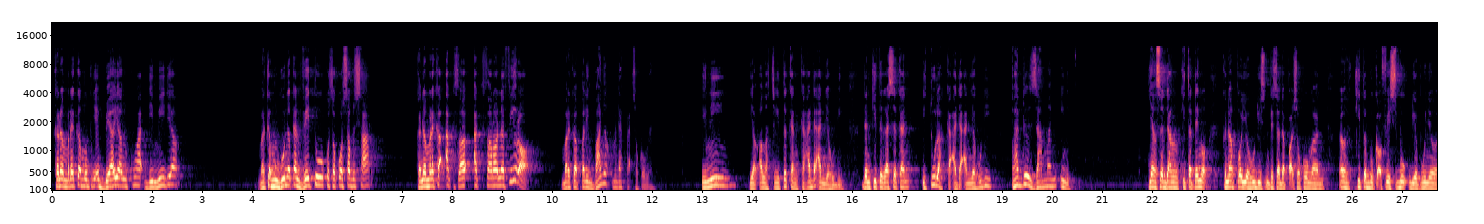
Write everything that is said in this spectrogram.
kerana mereka mempunyai biaya yang kuat di media, mereka menggunakan veto kosa-kosa besar. Kerana mereka aktsara nafira. Mereka paling banyak mendapat sokongan. Ini yang Allah ceritakan keadaan Yahudi. Dan kita rasakan itulah keadaan Yahudi pada zaman ini yang sedang kita tengok kenapa Yahudi sentiasa dapat sokongan. Eh, kita buka Facebook dia punya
